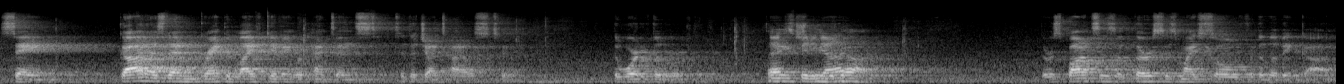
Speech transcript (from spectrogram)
saying, God has then granted life-giving repentance to the Gentiles too. The word of the Lord. Thanks, be to God. God. The response is, A thirst is my soul for the living God.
